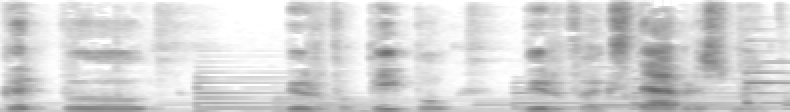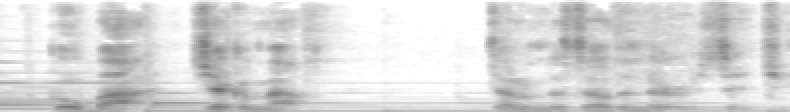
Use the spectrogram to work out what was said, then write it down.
good food, beautiful people, beautiful establishment. Go by, check them out. Tell them the Southern Nerds sent you.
